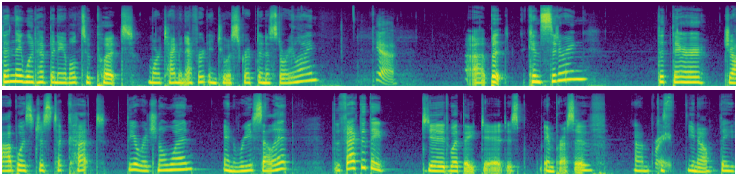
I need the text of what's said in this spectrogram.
then they would have been able to put more time and effort into a script and a storyline. yeah. Uh, but considering that their job was just to cut the original one and resell it, the fact that they did what they did is impressive. Um, Right. You know, they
